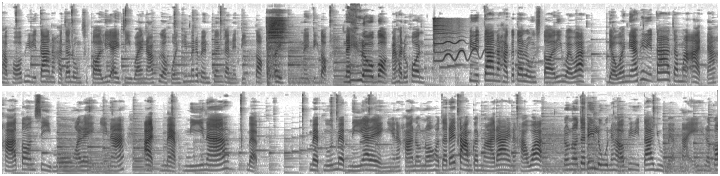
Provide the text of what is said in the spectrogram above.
ค่ะ เพราะว่าพี่ลิต้านะคะ จะลงสตอรี่ IG ไว้นะ เผื่อคนที่ไม่ได้เป็นเพื่อนกันใน TikTok เอ้ย ใน TikTok ใน Roblox นะคะทุกคน พี่ลิต้านะคะก็จะลงสตอรี่ไว้ว่าเดี๋ยววันนี้พี่ลิต้าจะมาอัดนะคะตอน4ี่โมงอะไรอย่างนี้นะ อัดแมปนี้นะ แบบแมปนู้นแมปนี้อะไรอย่างนี้นะคะ น้องๆเขาจะได้ตามกันมาได้นะคะ ว่าน้องๆจะได้รู้นะคะว่าพี่ลิต้าอยู่แมปไหน แล้วก็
